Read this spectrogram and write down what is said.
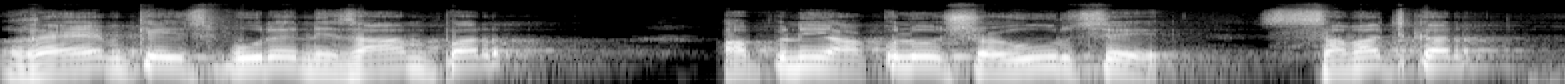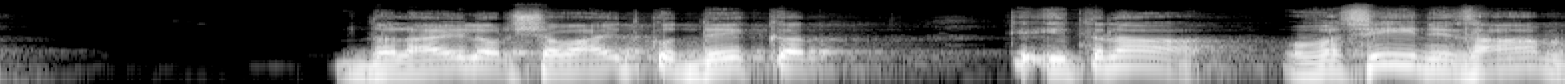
غیب کے اس پورے نظام پر اپنی عقل و شعور سے سمجھ کر، دلائل اور شواہد کو دیکھ کر کہ اتنا وسیع نظام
